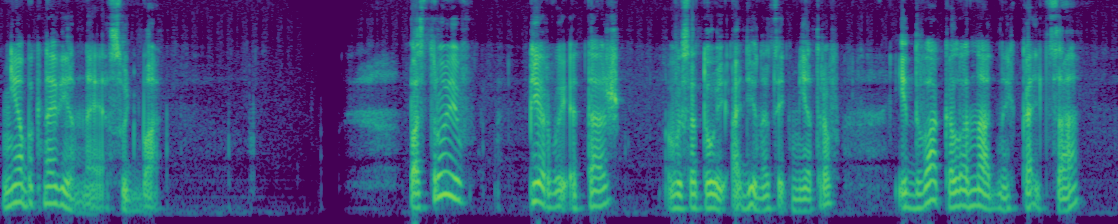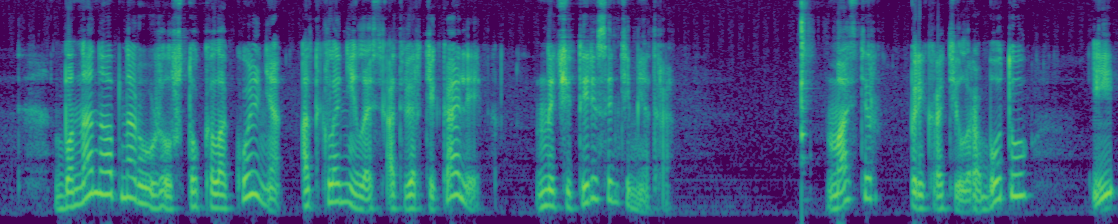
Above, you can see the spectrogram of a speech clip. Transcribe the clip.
необыкновенная судьба – Построив первый этаж высотой 11 метров и два колоннадных кольца, Бонано обнаружил, что колокольня отклонилась от вертикали на 4 сантиметра. Мастер прекратил работу и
